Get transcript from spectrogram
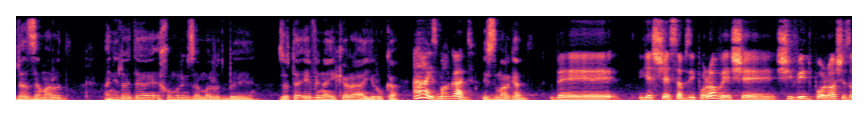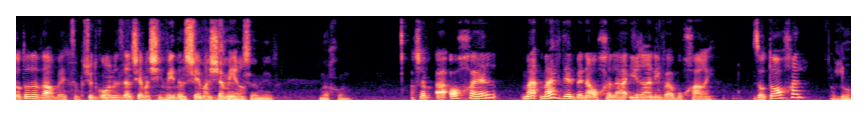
לא, زمرد, אני לא יודע איך אומרים زمرد ב... זאת האבן היקרה הירוקה, אה, אזמרגד. אזמרגד. ב... יש אה, سبزی پلو ויש شوید پلو, שזה אותו דבר בעצם. פשוט קוראים לזה על שם ה شوید, על שם השמיר. זה שמיר, נכון. עכשיו, האוכל, מה, מה ההבדל בין האוכל האיראני והבוכרי? זה אותו אוכל? לא.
